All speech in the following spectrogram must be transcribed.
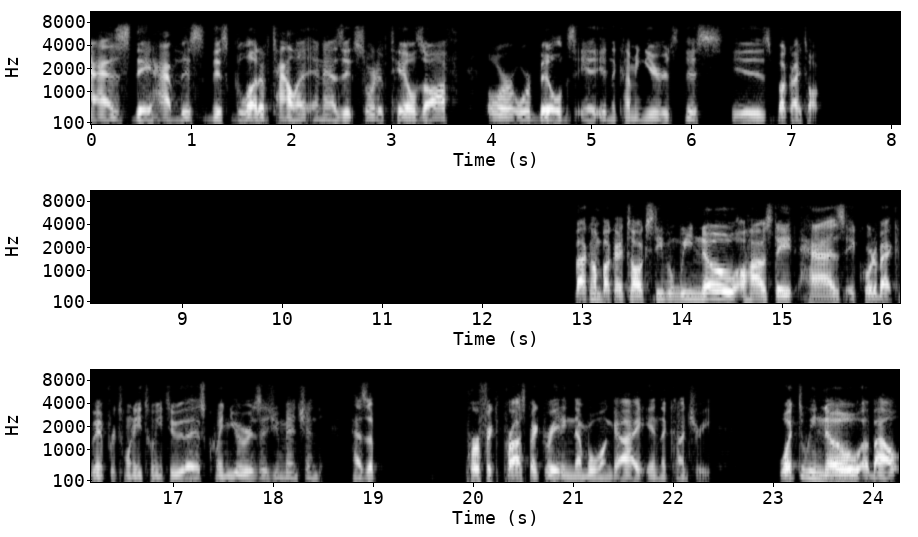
as they have this this glut of talent and as it sort of tails off or or builds in, in the coming years. This is Buckeye Talk. Back on Buckeye Talk, Stephen, we know Ohio State has a quarterback commit for 2022. That is Quinn Ewers, as you mentioned, has a perfect prospect rating, number one guy in the country. What do we know about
